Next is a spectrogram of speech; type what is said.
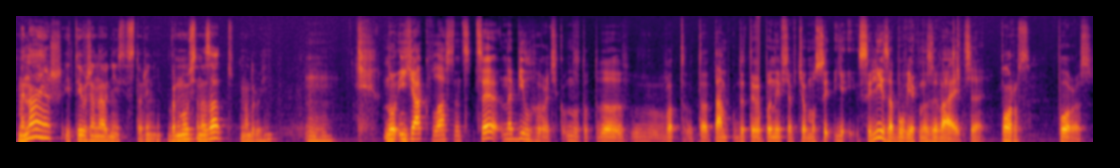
минаєш, і ти вже на одній стороні. Вернувся назад на другій. Мгм. Ну і як, власне, це- це на Білгородську, ну тобто, от, та- там, де ти опинився в цьому селі, забув, як називається, Порос. Порос.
